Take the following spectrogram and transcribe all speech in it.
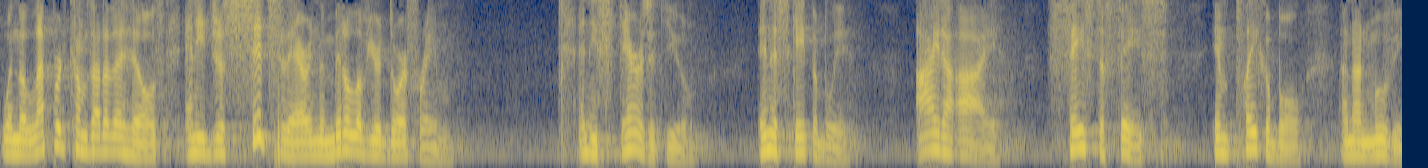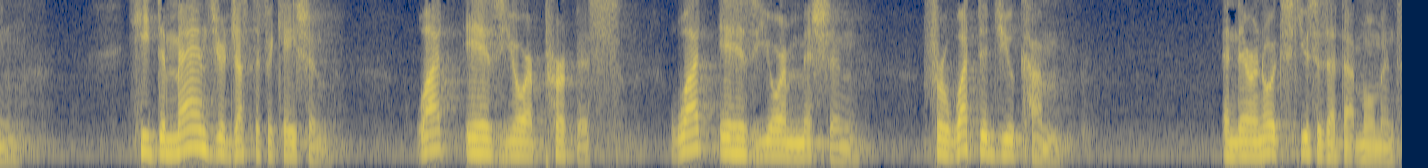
when the leopard comes out of the hills and he just sits there in the middle of your doorframe and he stares at you inescapably, eye to eye, face to face, implacable and unmoving. He demands your justification. What is your purpose? What is your mission? For what did you come? And there are no excuses at that moment.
